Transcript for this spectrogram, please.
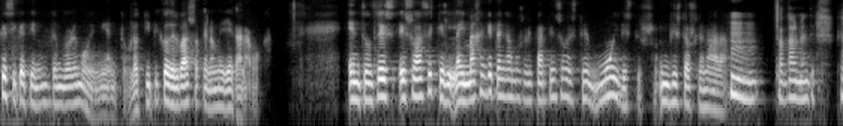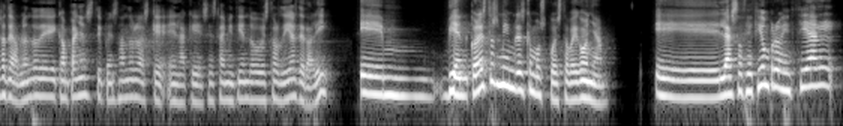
que sí que tiene un temblor en movimiento, lo típico del vaso que no me llega a la boca. Entonces, eso hace que la imagen que tengamos del Parkinson esté muy distorsionada. totalmente. Fíjate, hablando de campañas, estoy pensando en, las que, en la que se está emitiendo estos días de Dalí. Em, bien, con estos miembros que hemos puesto, Begoña, eh, la Asociación Provincial,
